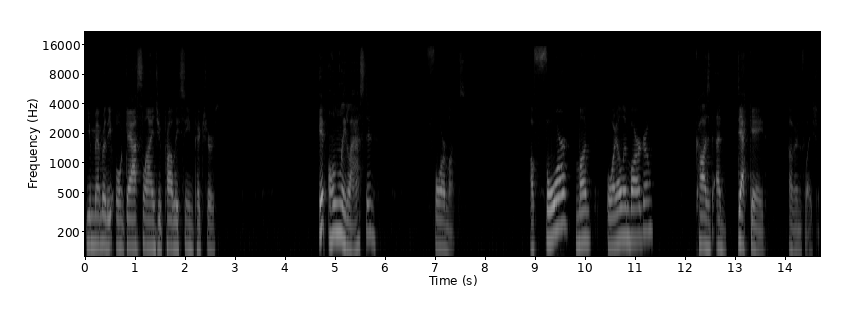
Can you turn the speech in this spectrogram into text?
You remember the old gas lines, you've probably seen pictures. It only lasted four months. A four month oil embargo caused a decade of inflation.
